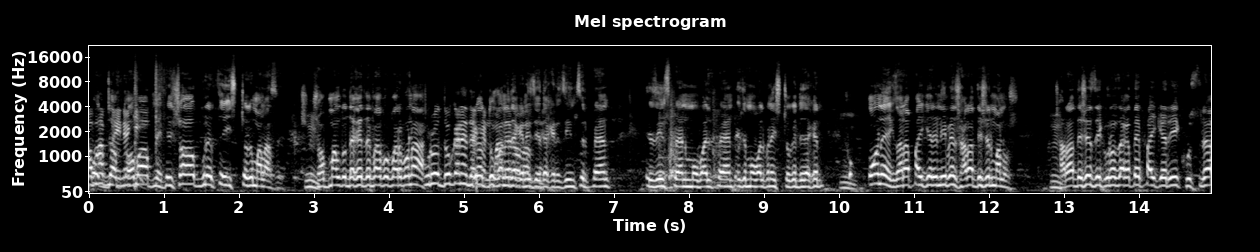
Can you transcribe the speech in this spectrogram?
অভাব নেই সবগুলো স্টকে মাল আছে। সব মাল তো দেখাতে পারব পারব না। পুরো দোকানে দেখেন দোকানে দেখেন দেখেন জিন্সের pant jeans pant mobile pant এই যে মোবাইল প্যান্ট স্টকে দেখেন অনেক যারা পাইকারি নেবেন সারা দেশের মানুষ। সারা দেশে যে কোনো জায়গাতে পাইকারি খুচরা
